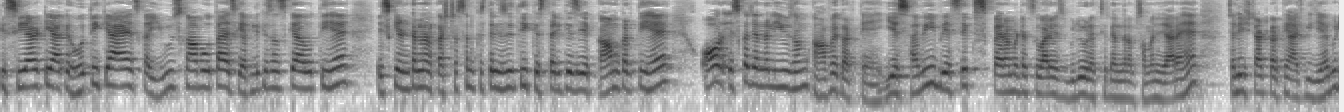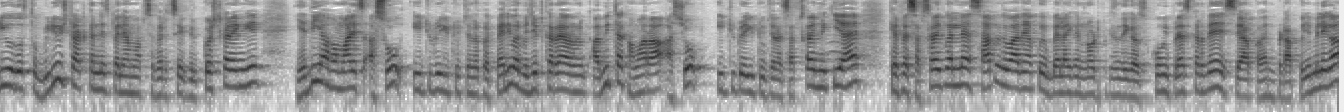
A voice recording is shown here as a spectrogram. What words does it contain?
कि सीआरटी आखिर होती क्या है, इसका यूज़ कहाँ पे होता है, इसकी एप्लीकेशन क्या होती है, इसकी इंटरनल कंस्ट्रक्शन किस तरीके से होती है, किस तरीके से ये काम करती है और इसका जनरल यूज़ हम कहाँ पे करते हैं। ये सभी बेसिक्स पैरामीटर्स के बारे में इस वीडियो लेक्चर के अंदर हम समझ जा रहे हैं। चलिए स्टार्ट करते हैं आज की यह वीडियो। दोस्तों, वीडियो स्टार्ट करने से पहले हम आपसे फिर से रिक्वेस्ट करेंगे। यदि आप हमारे इस अशोक ई यूट्यूब चैनल पर पहली बार विज़िट कर रहे हैं और अभी तक हमारा Ashok E YouTube channel subscribe नहीं किया है, कृपया सब्सक्राइब कर लें। साथ में दबा दें आपको बेल आइकन नोटिफिकेशन देगा उसको भी प्रेस कर दें। इससे आपका बेनिफिट आपको ये मिलेगा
